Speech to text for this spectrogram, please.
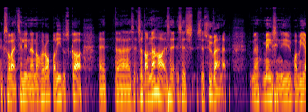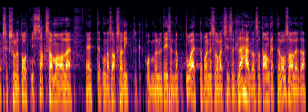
eks ole, et selline noh, Euroopa Liidus ka, et äh, seda on näha ja see, see, see süveneb. meil siin juba viiakse, eks ole, tootmist Saksamaale, et kuna Saksa riik kombel või teisel nagu toetab, on ju, sa oled siis lähedal, saad hangetel osaleda.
